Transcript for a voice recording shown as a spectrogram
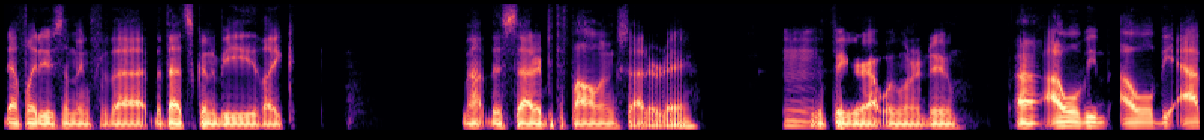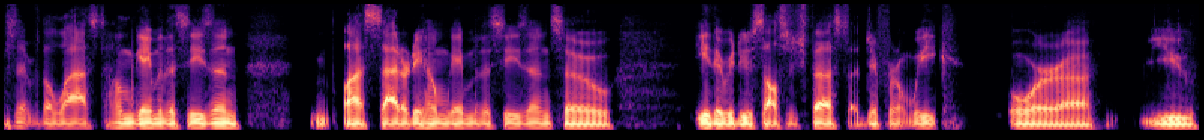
definitely do something for that. But that's going to be like not this Saturday, but the following Saturday. Mm. We'll figure out what we want to do. Uh, I will be I will be absent for the last home game of the season, last Saturday home game of the season. So either we do Sausage Fest a different week, or uh, you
